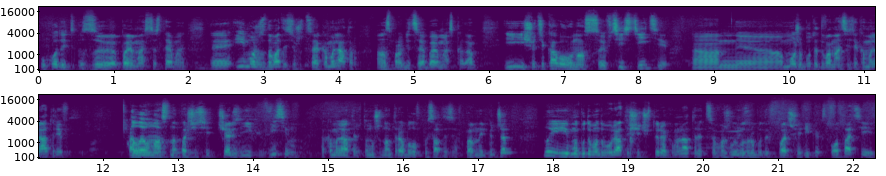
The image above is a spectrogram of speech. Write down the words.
уходить з BMS-системи, е, і може здаватися, що це акумулятор, а насправді це BMS-ка. Да? І що цікаво, у нас в цій стійці е, е, може бути 12 акумуляторів. Але у нас на першій черзі їх 8 акумуляторів, тому що нам треба було вписатися в певний бюджет. Ну і ми будемо додати ще 4 акумулятори. Це важливо зробити в перший рік експлуатації, е,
